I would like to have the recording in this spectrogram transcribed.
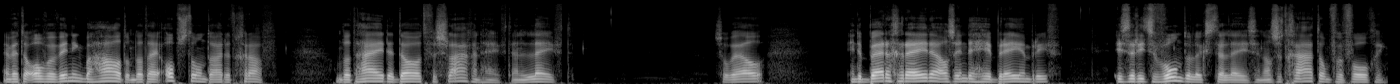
en werd de overwinning behaald omdat hij opstond uit het graf, omdat hij de dood verslagen heeft en leeft. Zowel in de bergreden als in de Hebreeënbrief is er iets wonderlijks te lezen als het gaat om vervolging.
